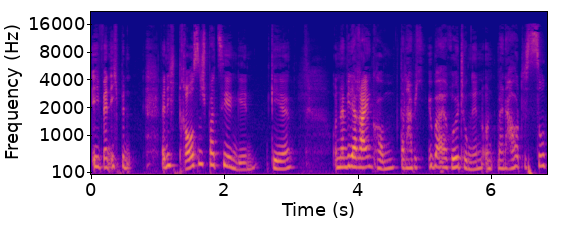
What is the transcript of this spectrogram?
ich, wenn ich bin, wenn ich draußen spazieren gehen, gehe und dann wieder reinkomme, dann habe ich überall Rötungen und meine Haut ist so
